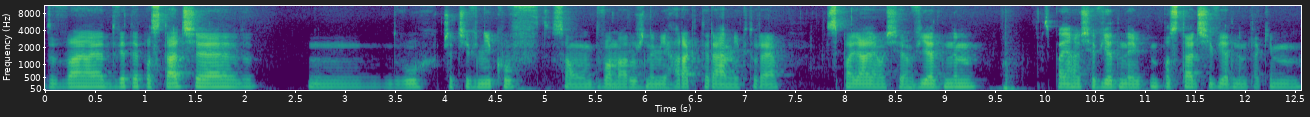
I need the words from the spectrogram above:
dwa, dwie te postacie mm, dwóch przeciwników są dwoma różnymi charakterami, które spajają się w jednym, spajają się w jednej postaci, w jednym takim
